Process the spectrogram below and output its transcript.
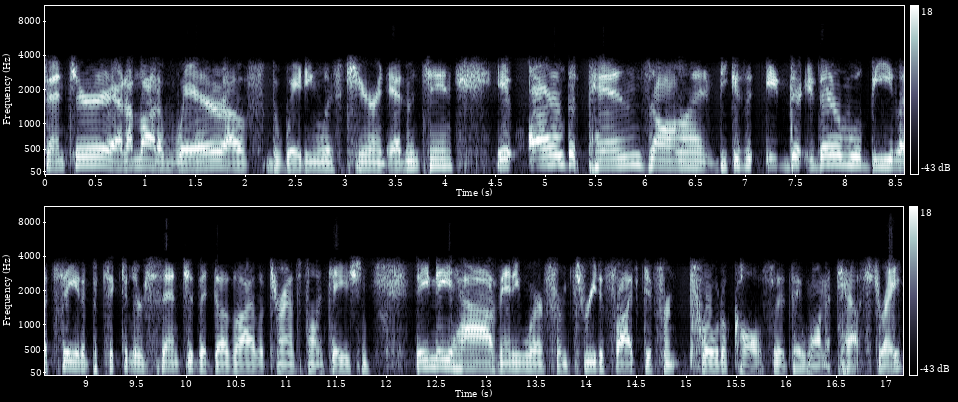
center, and I'm not aware of the waiting list here in Edmonton. It all depends on because it, there there will be, let's say, in a particular center that does islet transplantation, they may have anywhere from three to five different protocols that they want to test, right?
